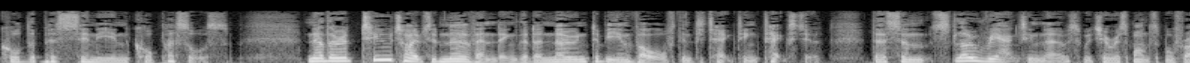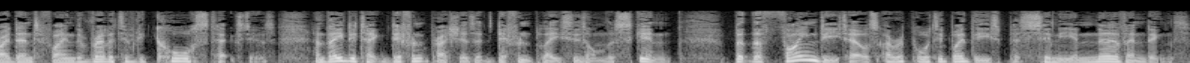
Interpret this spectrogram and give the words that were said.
called the Pacinian corpuscles. Now, there are two types of nerve ending that are known to be involved in detecting texture. There's some slow reacting nerves, which are responsible for identifying the relatively coarse textures, and they detect different pressures at different places on the skin. But the fine details are reported by these Pacinian nerve endings.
